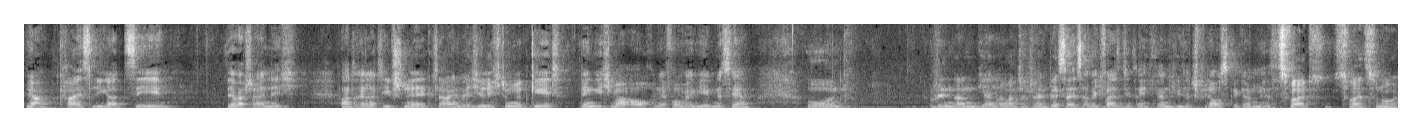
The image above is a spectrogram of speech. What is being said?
ja, Kreisliga C, sehr wahrscheinlich war es relativ schnell klar, in welche Richtung es geht, denke ich mal auch, ne, vom Ergebnis her. Und wenn dann die andere Mannschaft halt besser ist, aber ich weiß jetzt eigentlich gar nicht, wie das Spiel ausgegangen ist. 2, 2 zu 0.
